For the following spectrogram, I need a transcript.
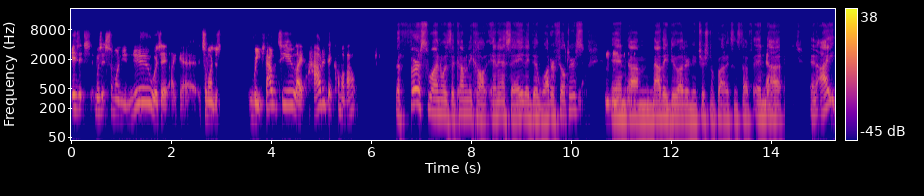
is it was it someone you knew? Was it like uh, someone just reached out to you? Like, how did it come about? The first one was a company called NSA. They did water filters, mm-hmm. and um, now they do other nutritional products and stuff. And yeah. uh, and I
